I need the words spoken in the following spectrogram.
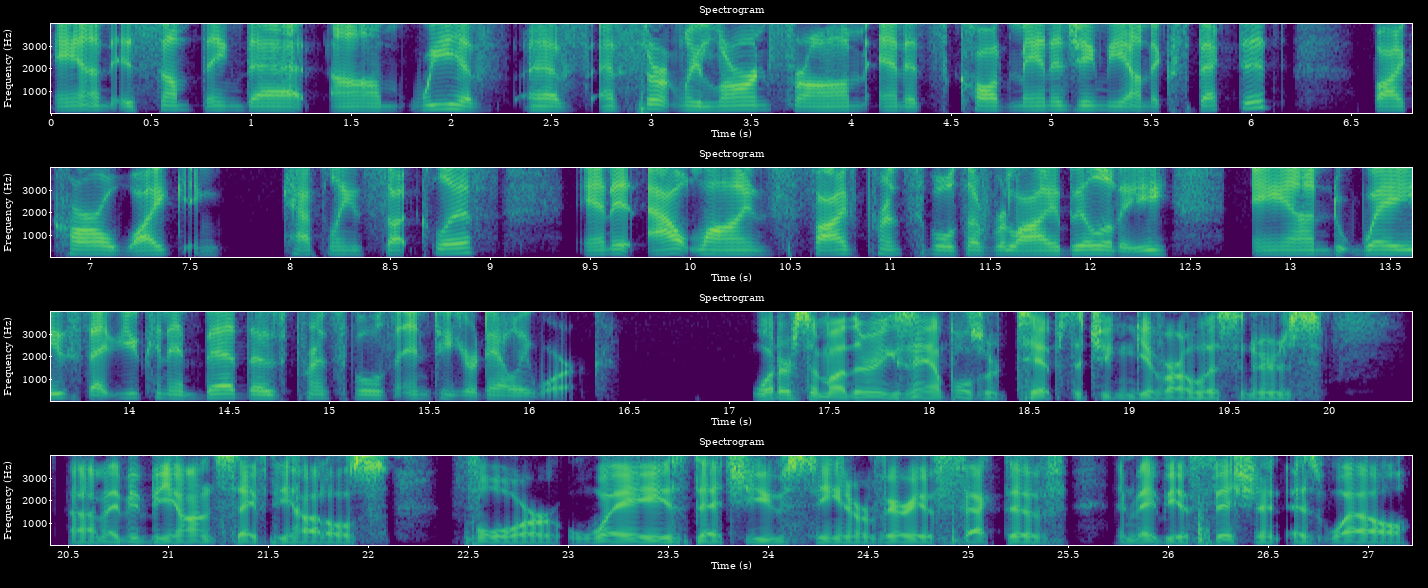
and is something that um, we have, have, have certainly learned from, and it's called Managing the Unexpected by Karl Weick and Kathleen Sutcliffe, and it outlines five principles of reliability and ways that you can embed those principles into your daily work. What are some other examples or tips that you can give our listeners, uh, maybe beyond safety huddles, for ways that you've seen are very effective and maybe efficient as well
